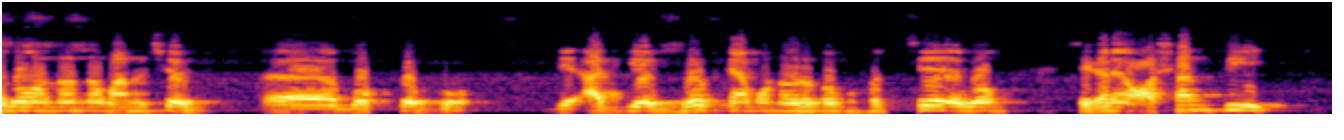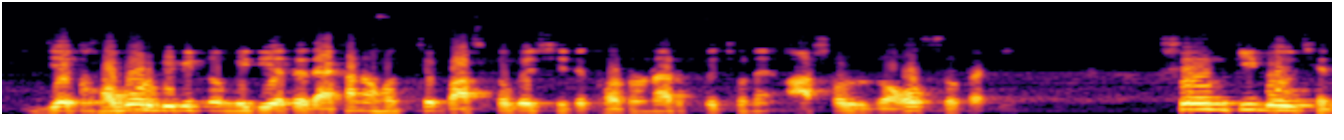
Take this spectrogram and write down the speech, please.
এবং অন্যান্য মানুষের বক্তব্য যে আজকে ভোট কেমন ওরকম হচ্ছে এবং সেখানে অশান্তি যে খবর বিভিন্ন মিডিয়াতে দেখানো হচ্ছে, বাস্তবে সেটা ঘটনার পেছনে আসল রহস্যটা কি? শুনুন কি বলছেন।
